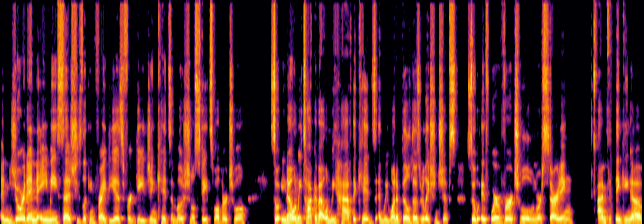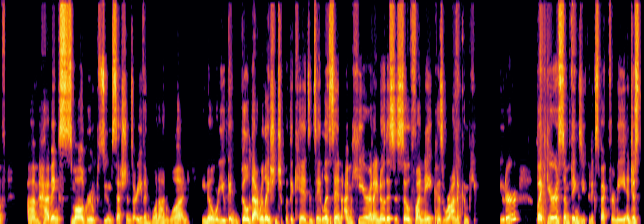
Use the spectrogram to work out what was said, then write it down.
And Jordan Amy says she's looking for ideas for gauging kids' emotional states while virtual. So, you know, when we talk about when we have the kids and we want to build those relationships, so if we're virtual when we're starting, I'm thinking of um, having small group Zoom sessions or even one on one, you know, where you get build that relationship with the kids and say, listen, I'm here and I know this is so funny because we're on a computer, but here are some things you can expect from me and just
